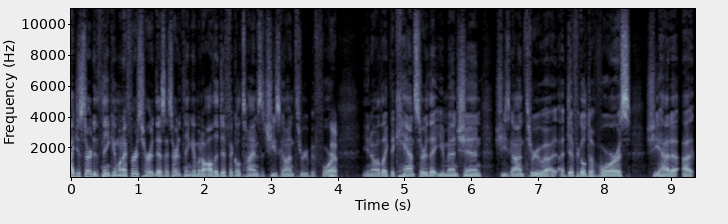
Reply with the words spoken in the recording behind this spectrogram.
I just started thinking when I first heard this, I started thinking about all the difficult times that she's gone through before. Yep. You know, like the cancer that you mentioned. She's gone through a, a difficult divorce. She had a, a,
